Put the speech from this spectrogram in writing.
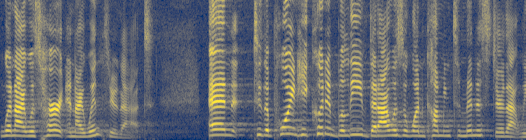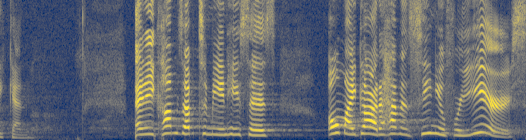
when I was hurt, and I went through that. And to the point he couldn't believe that I was the one coming to minister that weekend. And he comes up to me and he says, Oh my God, I haven't seen you for years.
